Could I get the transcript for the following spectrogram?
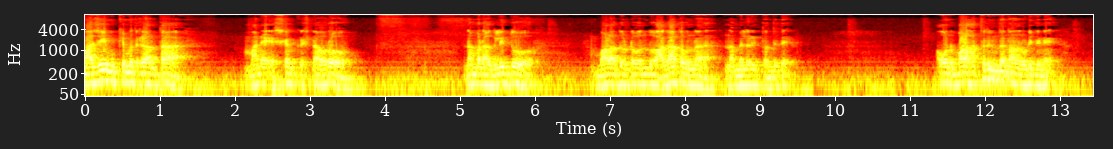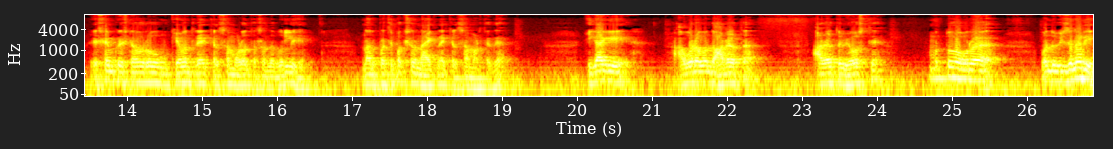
ಮಾಜಿ ಮುಖ್ಯಮಂತ್ರಿಗಳಂತ ಮಾನ್ಯ ಎಸ್ ಎಂ ಕೃಷ್ಣ ಅವರು ನಮ್ಮನ್ನು ಅಗಲಿದ್ದು ಬಹಳ ದೊಡ್ಡ ಒಂದು ಆಘಾತವನ್ನು ನಮ್ಮೆಲ್ಲರಿಗೆ ತಂದಿದೆ. ಅವನು ಬಹಳ ಹತ್ತಿರದಿಂದ ನಾನು ನೋಡಿದ್ದೇನೆ. ಎಸ್ ಎಂ ಕೃಷ್ಣ ಅವರು ಮುಖ್ಯಮಂತ್ರಿಯಾಗಿ ಕೆಲಸ ಮಾಡುವಂಥ ಸಂದರ್ಭದಲ್ಲಿ ನಾನು ಪ್ರತಿಪಕ್ಷದ ನಾಯಕನಾಗಿ ಕೆಲಸ ಮಾಡ್ತಿದ್ದೆ ಹೀಗಾಗಿ ಅವರ ಒಂದು ಆಡಳಿತ ಆಡಳಿತ ವ್ಯವಸ್ಥೆ ಮತ್ತು ಅವರ ಒಂದು ವಿಷನರಿ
